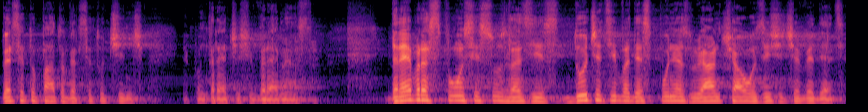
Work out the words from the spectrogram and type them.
Versetul 4, versetul 5, e cum trece și vremea asta. Drept răspuns Iisus l-a zis, duceți-vă de spuneți lui Ioan ce auziți și ce vedeți.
